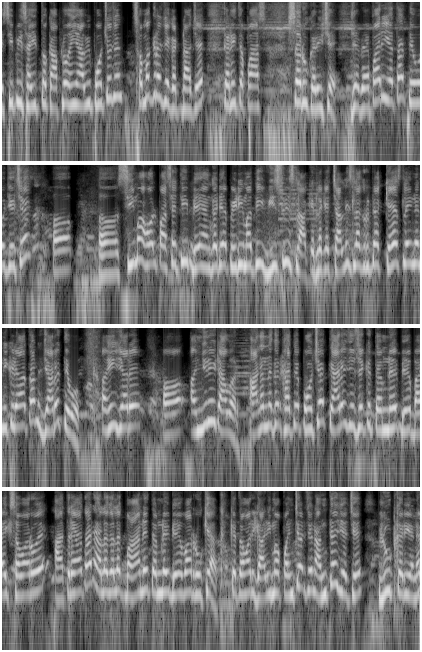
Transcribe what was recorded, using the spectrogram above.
એસીપી સહિતનો કાફલો અહીં આવી પહોંચ્યો છે. સમગ્ર જે ઘટના છે તેની તપાસ શરૂ કરી છે. જે વેપારી હતા તેઓ જે છે સીમા હોલ પાસેથી બે આંગડિયા પેઢીમાંથી વીસ વીસ લાખ એટલે કે ચાલીસ લાખ રૂપિયા કેશ લઈને નીકળ્યા હતા ને જ્યારે તેઓ અહીં જ્યારે અંજની ટાવર આનંદનગર ખાતે પહોંચ્યા, ત્યારે જે છે કે તેમને બે બાઇક સવારોએ આતર્યા હતા ને અલગ અલગ બહાને તેમને બે વાર રોક્યા કે તમારી ગાડીમાં પંચર છે ને અંતે જે છે લૂંટ કરી અને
